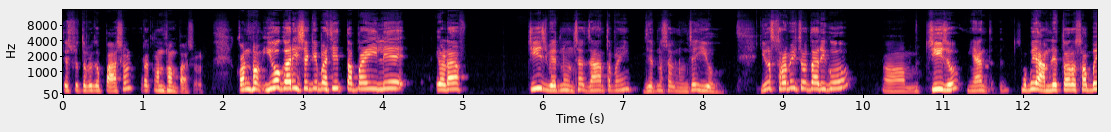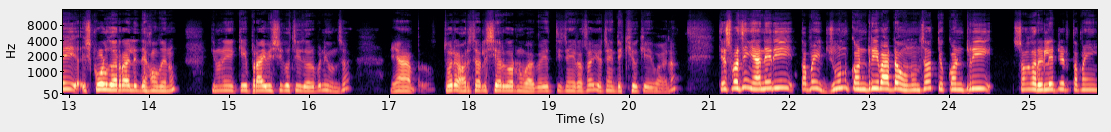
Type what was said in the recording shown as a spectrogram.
त्यसको तपाईँको पासवर्ड र कन्फर्म पासवर्ड कन्फर्म यो गरिसकेपछि तपाईँले एउटा चिज भेट्नुहुन्छ जहाँ तपाईँ भेट्न सक्नुहुन्छ यो। यो श्रमिक चौतारीको चिज हो। यहाँ सबै हामीले तर सबै स्क्रोल गरेर अहिले देखाउँदैनौँ। किनभने केही प्राइभेसीको चिजहरू पनि हुन्छ। यहाँ थोरै हरिसरले सेयर गर्नुभएको यति चाहिँ रहेछ। यो चाहिँ देखियो केही भएन। त्यसपछि यहाँनिर तपाईँ जुन कन्ट्रीबाट हुनुहुन्छ त्यो कन्ट्रीसँग रिलेटेड तपाईँ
